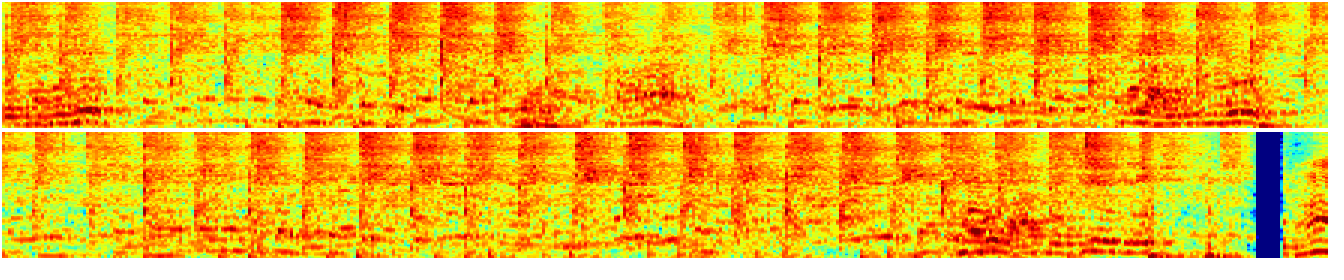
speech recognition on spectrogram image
หลังมาใหญ่เลยเท่าไหร่ตัวนี้คือสิบห้า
